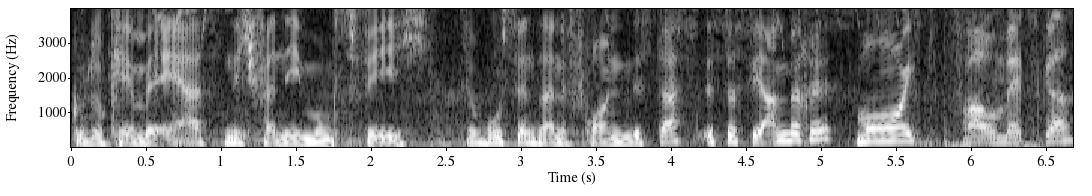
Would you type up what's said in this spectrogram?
Gut, okay, er ist nicht vernehmungsfähig. So, wo ist denn seine Freundin? Ist das, ist das die andere? Moin. Frau Metzger,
